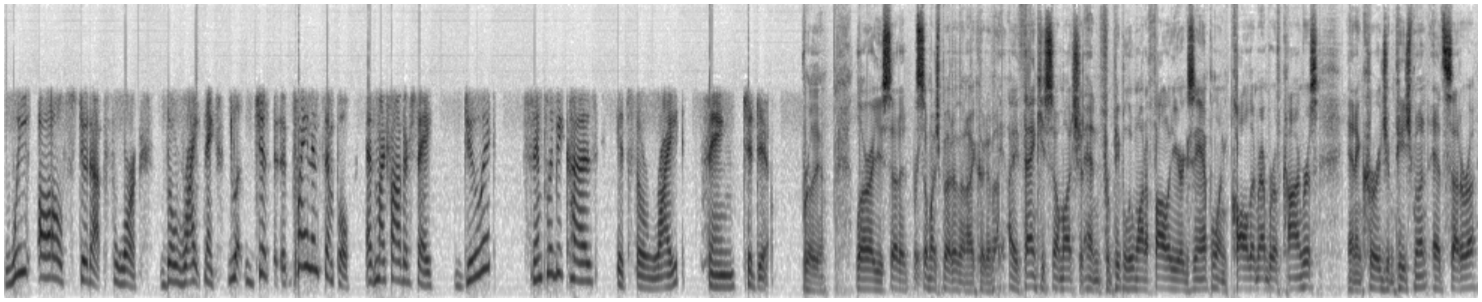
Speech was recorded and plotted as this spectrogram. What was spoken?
We all stood up for the right thing. Look, just uh, plain and simple, as my father say, do it simply because it's the right thing to do. Brilliant. Laura, you said it so much better than I could have. I thank you so much. And for people who want to follow your example and call their member of Congress and encourage impeachment, et cetera,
